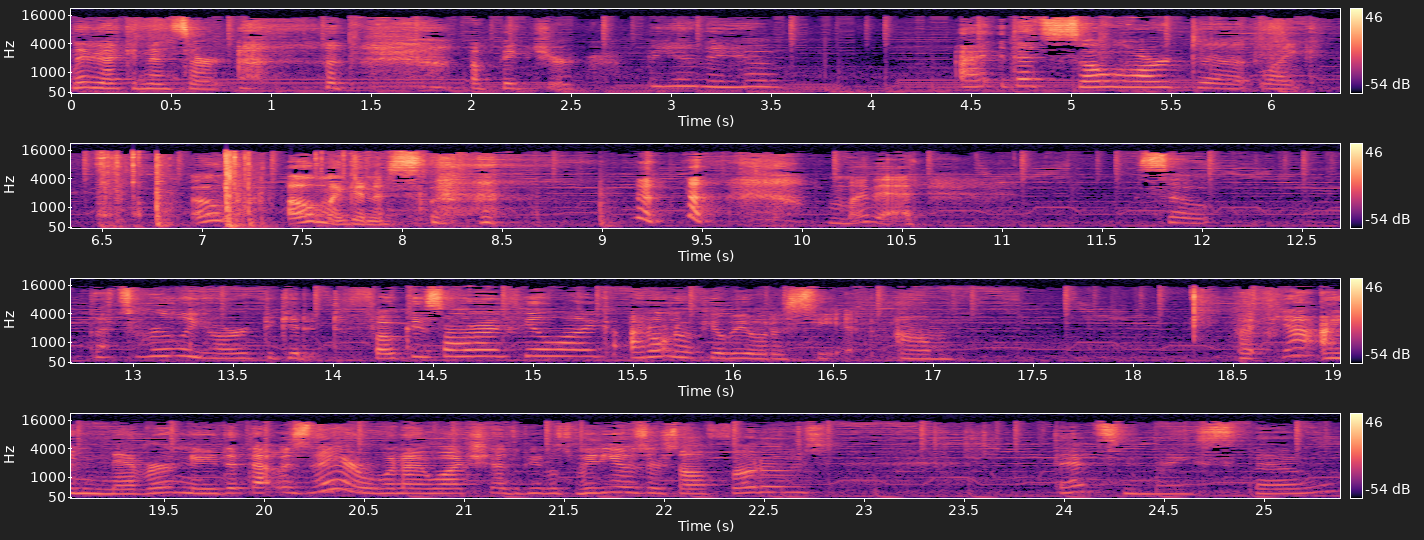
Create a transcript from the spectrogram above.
Maybe I can insert a picture. But yeah, they have, I, that's so hard to like, oh, oh my goodness. my bad. So that's really hard to get it to focus on, I feel like. I don't know if you'll be able to see it. Um, but yeah, I never knew that that was there when I watched other people's videos or saw photos. That's nice though.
